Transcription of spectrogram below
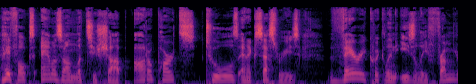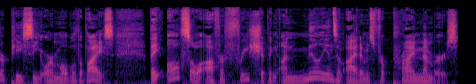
Hey, folks, Amazon lets you shop auto parts, tools, and accessories very quickly and easily from your PC or mobile device. They also offer free shipping on millions of items for Prime members.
